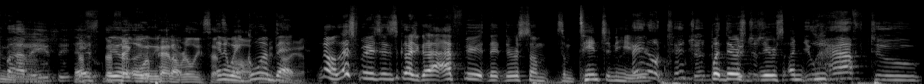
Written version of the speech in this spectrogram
1985, AC. That's The- the still fake wood panel really sets it Anyway, off, going back. No, let's finish this discussion. 'cause I I feel that there's some some tension here. Ain't no tension. But there's- just- there's an you have to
